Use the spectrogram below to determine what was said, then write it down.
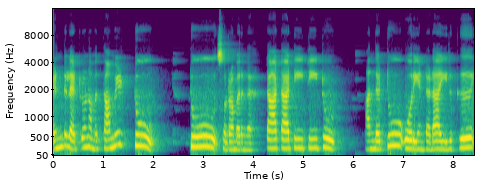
ரெண்டு லெட்டரும் நம்ம தமிழ் டூ டூ சொல்கிறோம் பாருங்க. டாடா டி டி டூ அந்த டூ ஓரியன்டாக இருக்குது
